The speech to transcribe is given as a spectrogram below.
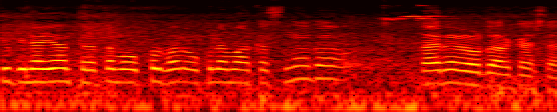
Şu bina yan tarafta okul var. Okul hem arkasında da daireler orada arkadaşlar.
